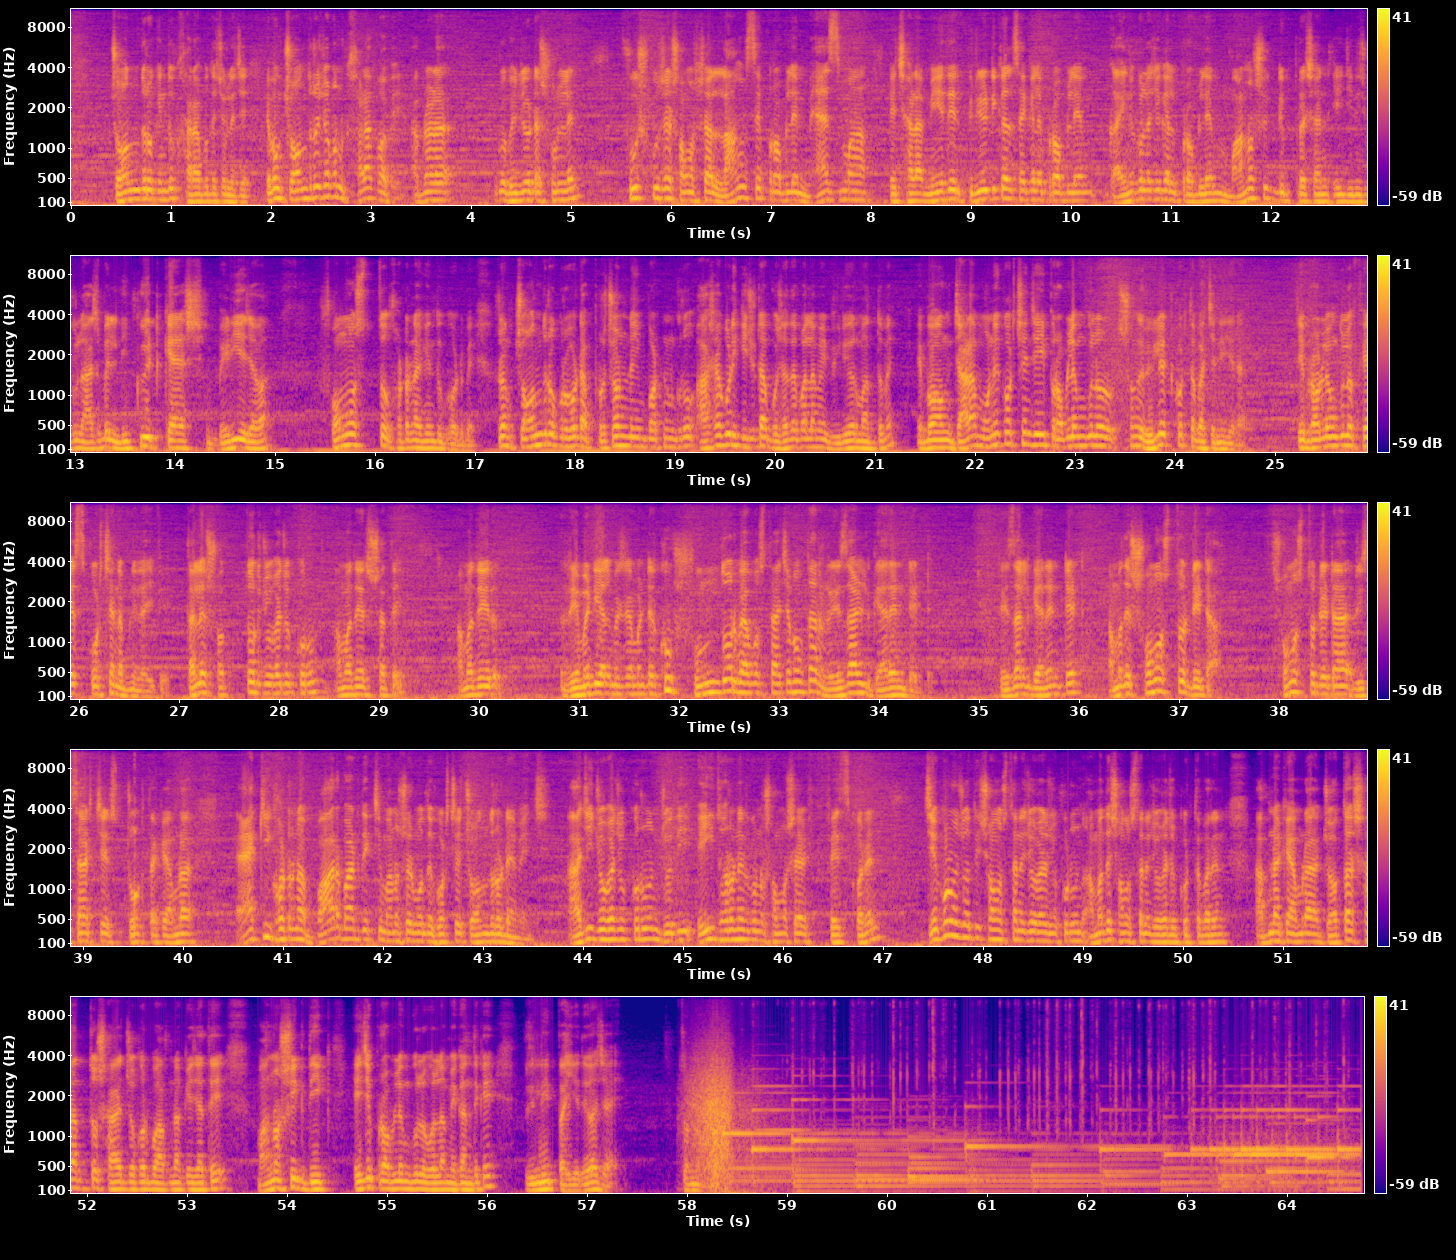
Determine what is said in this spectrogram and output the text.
চন্দ্র কিন্তু খারাপ হতে চলেছে এবং চন্দ্র যখন খারাপ হবে, আপনারা পুরো ভিডিওটা শুনলেন, ফুসফুসের সমস্যা লাংসে প্রবলেম অ্যাজমা এছাড়া মেয়েদের পিরিয়ডিক্যাল সাইকেলে প্রবলেম গাইনোকোলজিক্যাল প্রবলেম মানসিক ডিপ্রেশন এই জিনিসগুলো আসবে লিকুইড ক্যাশ বেরিয়ে যাওয়া। সমস্ত ঘটনা কিন্তু ঘটবে। সুতরাং চন্দ্র গ্রহটা প্রচণ্ড ইম্পর্টেন্ট গ্রহ। আশা করি কিছুটা বোঝাতে পারলাম এই ভিডিওর মাধ্যমে। এবং যারা মনে করছেন যে এই প্রবলেমগুলোর সঙ্গে রিলেট করতে পারছে নিজেরা, যে প্রবলেমগুলো ফেস করছেন আপনি লাইফে তাহলে সত্তর যোগাযোগ করুন আমাদের সাথে। আমাদের রেমেডিয়াল মেজারমেন্টের খুব সুন্দর ব্যবস্থা আছে এবং তার রেজাল্ট গ্যারেন্টেড রেজাল্ট গ্যারেন্টেড আমাদের সমস্ত ডেটা সমস্ত ডেটা রিসার্চের স্টোর থাকে। আমরা একই ঘটনা বারবার দেখছি মানুষের মধ্যে ঘটছে চন্দ্র ড্যামেজ। আজই যোগাযোগ করুন, যদি এই ধরনের কোনো সমস্যায় ফেস করেন যে কোনো জ্যোতিষ সংস্থানে যোগাযোগ করুন, আমাদের সংস্থানে যোগাযোগ করতে পারেন। আপনাকে আমরা যথাসাধ্য সাহায্য করব আপনাকে যাতে মানসিক দিক, এই যে প্রবলেমগুলো বললাম, এখান থেকে রিলিফ পাইয়ে দেওয়া যায়। ধন্যবাদ।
